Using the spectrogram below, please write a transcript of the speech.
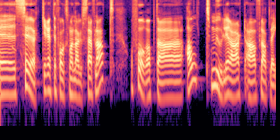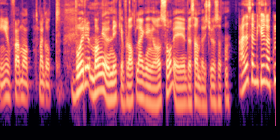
Eh, søker etter folk som har lagd seg flat, og får opp da alt mulig rart av flatlegginger fra måneden som er gått. Hvor mange unike flatlegginger så vi i desember 2017? Nei, Desember 2017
